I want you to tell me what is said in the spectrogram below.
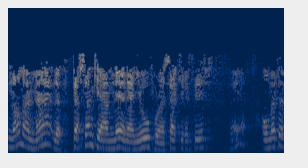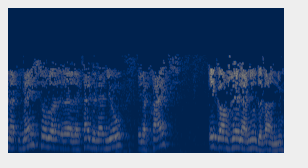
normalement, la personne qui a amené un agneau pour un sacrifice, hein, on mettait notre main sur le, tête de l'agneau et le prêtre égorgeait l'agneau devant nous.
